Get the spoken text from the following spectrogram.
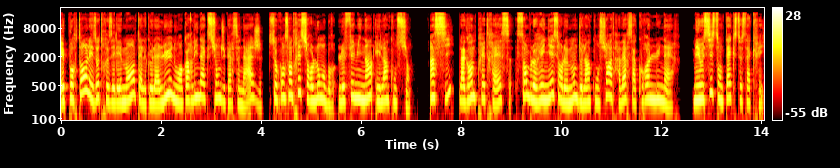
Et pourtant, les autres éléments, tels que la lune ou encore l'inaction du personnage, sont concentrés sur l'ombre, le féminin et l'inconscient. Ainsi, la grande prêtresse semble régner sur le monde de l'inconscient à travers sa couronne lunaire, mais aussi son texte sacré.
